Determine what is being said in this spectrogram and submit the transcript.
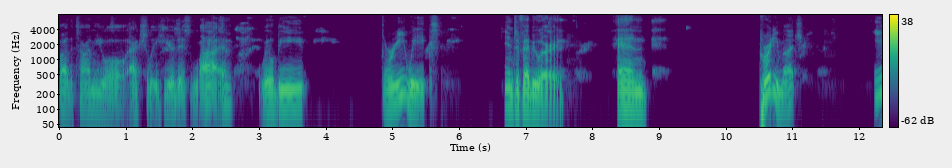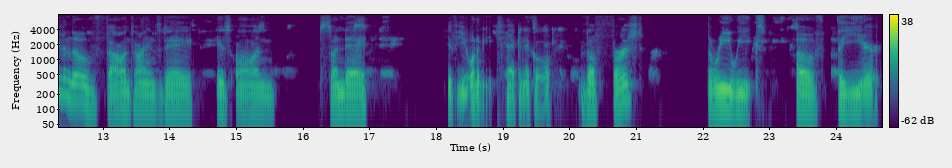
By the time you all actually hear this live, we'll be 3 weeks into February. And pretty much even though Valentine's Day is on Sunday, if you want to be technical, the first three weeks of the year,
